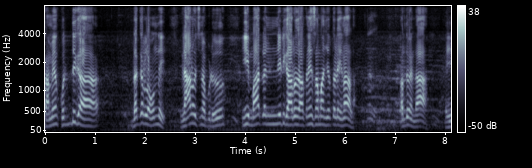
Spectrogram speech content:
సమయం కొద్దిగా దగ్గరలో ఉంది. జ్ఞానం వచ్చినప్పుడు ఈ మాటలన్నిటికీ ఆ రోజు అతనే సమానం చెప్తాడు వినాల? అర్థమైందా? ఈ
